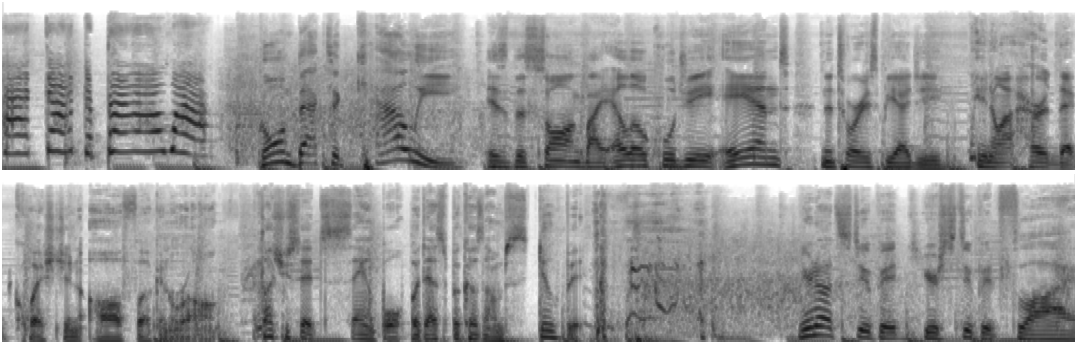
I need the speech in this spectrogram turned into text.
I got the power. Going back to Cali is the song by LL Cool J and Notorious B.I.G. You know, I heard that question all fucking wrong. I thought you said sample, but that's because I'm stupid. You're not stupid, you're stupid fly.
